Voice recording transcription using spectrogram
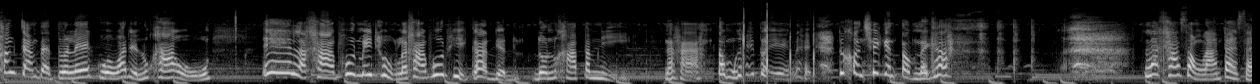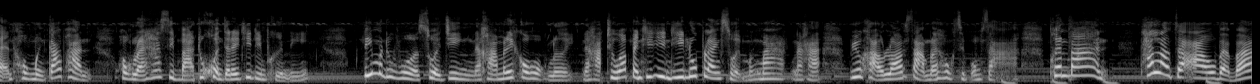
ทั้งจำแต่ตัวเลขกลัวว่าเดี๋ยวลูกค้าโอ้ เอ๊ราคาพูดไม่ถูกราคาพูดผิดก็เดี๋ยวโดนลูกค้าตำหนินะคะตบมือให้ตัวเองเลยทุกคนช่วยกันตบหน่อยค่ะราคา2ล้าน8แสน69,650 บาท ทุกคนจะได้ที่ดินผืนนี้รีบมาดูเวอร์สวยจริงนะคะ ไม่ได้โกหกเลยนะคะ ถือว่าเป็นที่ดินที่รูปแปลงสวยมากๆนะคะ วิวเขาล้อม 360 องศา เพื่อนบ้าน ถ้าเราจะเอาแบบว่า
